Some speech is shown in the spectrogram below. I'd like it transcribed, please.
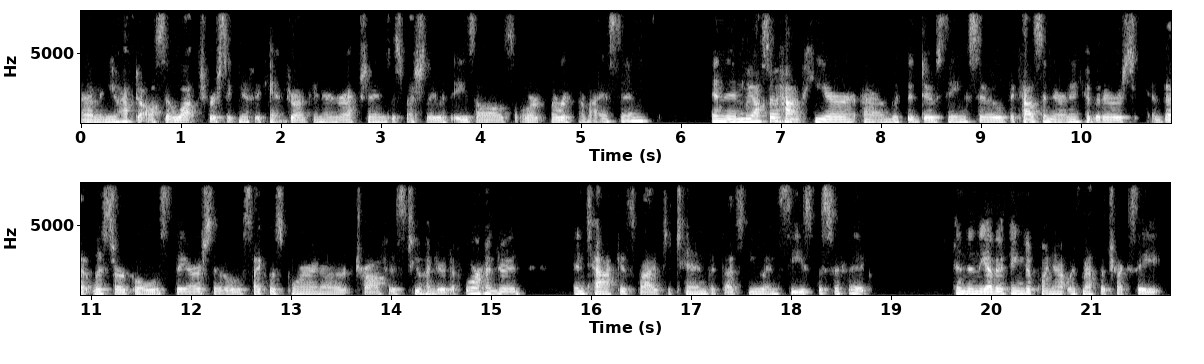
Um, and you have to also watch for significant drug interactions, especially with azoles or clarithromycin. And then we also have here um, with the dosing, so the calcineurin inhibitors that list our goals there. So cyclosporin or trough is 200 to 400, and TAC is 5 to 10, but that's UNC specific. And then the other thing to point out with methotrexate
